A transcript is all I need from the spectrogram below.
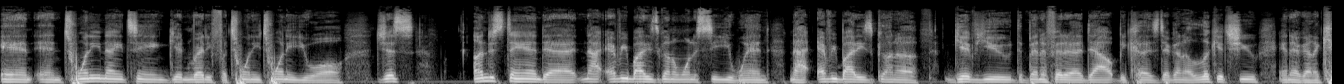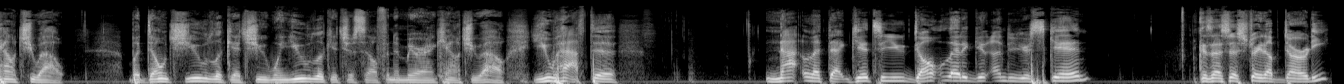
And in 2019, getting ready for 2020, you all just understand that not everybody's going to want to see you win. Not everybody's going to give you the benefit of the doubt because they're going to look at you and they're going to count you out. But don't you look at you when you look at yourself in the mirror and count you out. You have to not let that get to you. Don't let it get under your skin because that's just straight up dirty.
